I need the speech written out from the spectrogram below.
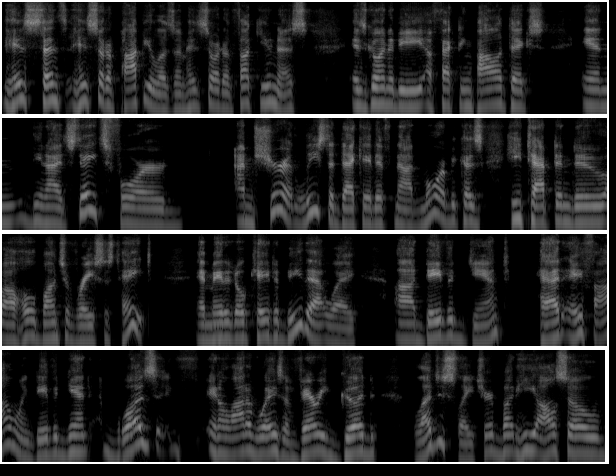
his sense, his sort of populism, his sort of fuck you-ness is going to be affecting politics in the United States for I'm sure at least a decade, if not more, because he tapped into a whole bunch of racist hate and made it okay to be that way. Uh, David Gantt had a following. David Gantt was, in a lot of ways, a very good legislature, but he also,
